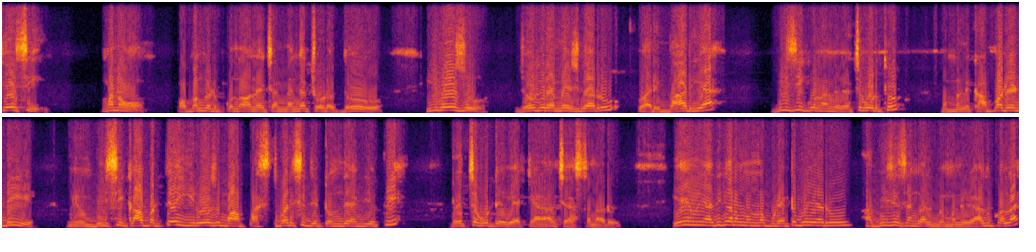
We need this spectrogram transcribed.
చేసి మనం పబ్బం గడుపుకుందాం అనే చందంగా చూడొద్దు. ఈరోజు జోగి రమేష్ గారు వారి భార్య బీసీ కులాన్ని రెచ్చగొడుతూ మమ్మల్ని కాపాడండి. మేము బీసీ కాబట్టే ఈరోజు మా పరిస్థితి పరిస్థితి ఇట్టు ఉంది అని చెప్పి రెచ్చగొట్టే వ్యాఖ్యానాలు చేస్తున్నారు. ఏమి అధికారంలో ఉన్నప్పుడు ఎట్టబోయారు ఆ బీసీ సంఘాలు మిమ్మల్ని ఆదుకోలే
